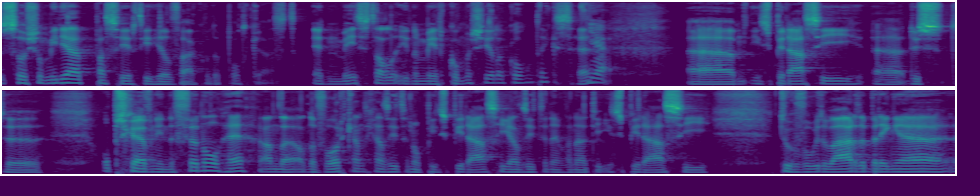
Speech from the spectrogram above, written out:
social media passeert hier heel vaak op de podcast. En meestal in een meer commerciële context. Hè. Ja. Ehm, inspiratie, uh, dus de opschuiven in de funnel, hè, aan, de, aan de voorkant gaan zitten, op inspiratie gaan zitten en vanuit die inspiratie toegevoegde waarde brengen.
